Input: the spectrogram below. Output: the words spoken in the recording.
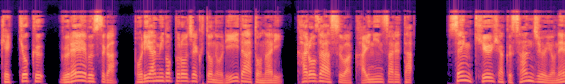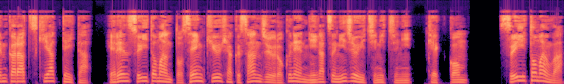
結局、グレーブスがポリアミドプロジェクトのリーダーとなり、カロザースは解任された。1934年から付き合っていたヘレン・スイートマンと1936年2月21日に結婚。スイートマンは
